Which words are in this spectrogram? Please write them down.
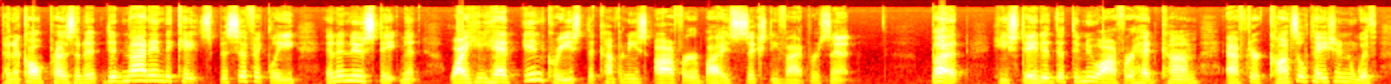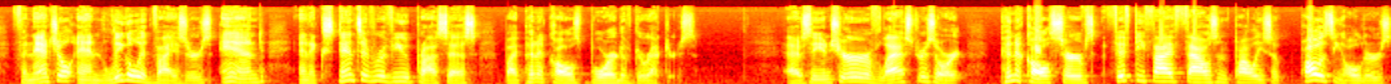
Pinnacle president did not indicate specifically in a news statement why he had increased the company's offer by 65%. But he stated that the new offer had come after consultation with financial and legal advisors and an extensive review process by Pinnacle's board of directors. As the insurer of last resort, Pinnacle serves 55,000 policyholders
